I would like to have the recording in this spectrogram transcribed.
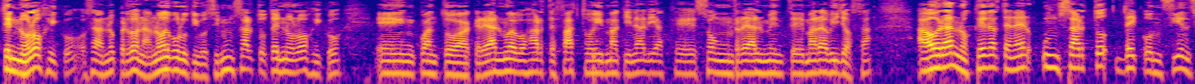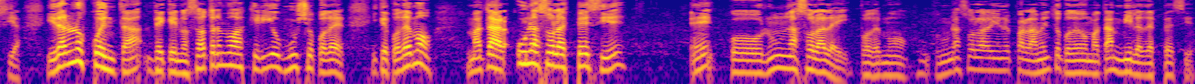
tecnológico, o sea, no, perdona, no evolutivo, sino un salto tecnológico en cuanto a crear nuevos artefactos y maquinarias que son realmente maravillosas, ahora nos queda tener un salto de conciencia y darnos cuenta de que nosotros hemos adquirido mucho poder y que podemos matar una sola especie ¿eh? con una sola ley. Podemos, con una sola ley en el Parlamento podemos matar miles de especies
